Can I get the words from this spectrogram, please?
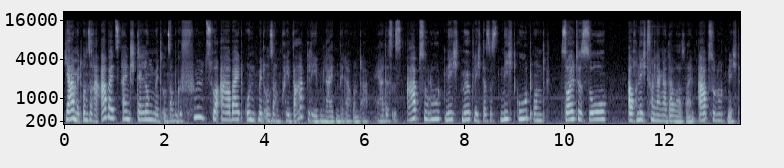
ja, mit unserer Arbeitseinstellung, mit unserem Gefühl zur Arbeit und mit unserem Privatleben leiden wir darunter. Ja, das ist absolut nicht möglich, das ist nicht gut und sollte so auch nicht von langer Dauer sein. Absolut nicht.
